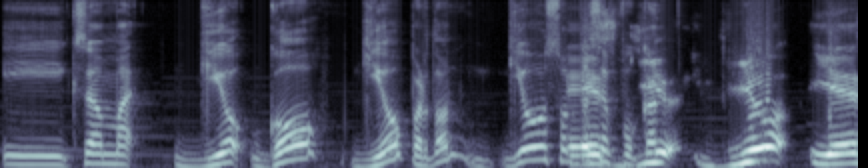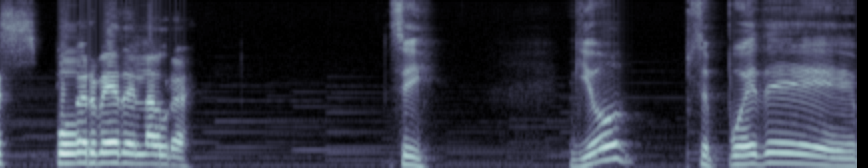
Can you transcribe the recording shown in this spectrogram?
Y que se llama Gyo, Go, Gyo, perdón. Gyo solo es enfocar. guio- guio y es poder ver el aura. Sí. Gyo se puede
